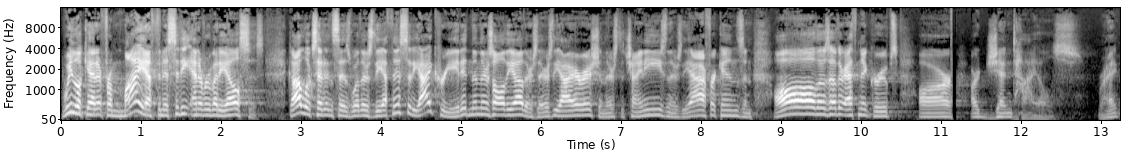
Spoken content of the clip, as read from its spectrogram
We look at it from my ethnicity and everybody else's. God looks at it and says, well, there's the ethnicity I created, and then there's all the others. There's the Irish, and there's the Chinese, and there's the Africans, and all those other ethnic groups are, are Gentiles, right?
